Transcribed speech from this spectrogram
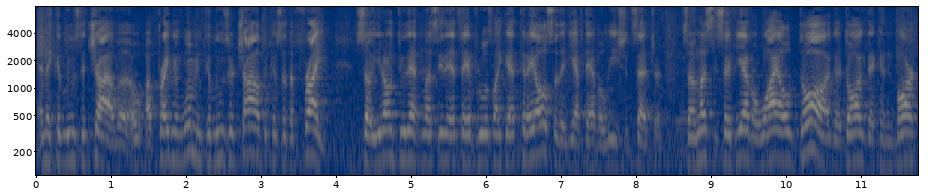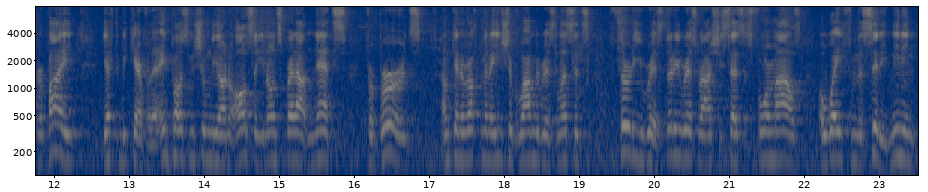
and they can lose the child. A, a pregnant woman can lose her child because of the fright. So you don't do that unless they have rules like that today also that you have to have a leash, etc. So unless so if you have a wild dog, a dog that can bark or bite, you have to be careful. That ain't posting shum Also, you don't spread out nets for birds. Unless it's 30 ris. 30 ris, Rashi says, is four miles away from the city. Meaning,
